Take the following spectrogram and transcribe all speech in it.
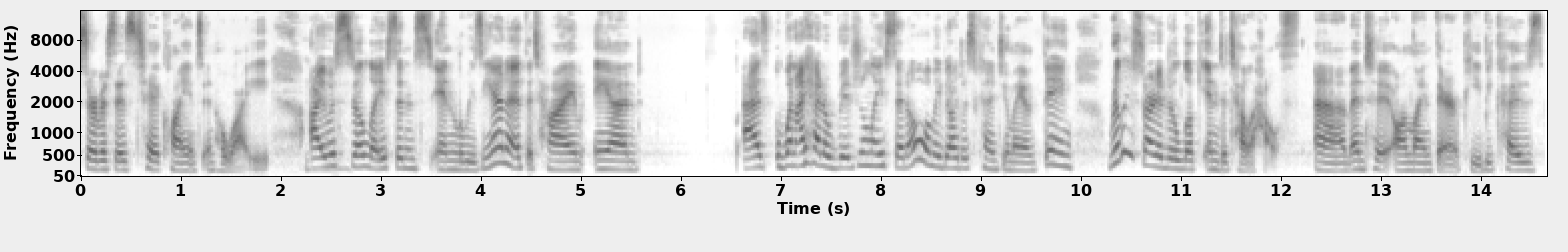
services to clients in Hawaii. Mm-hmm. I was mm-hmm. still licensed in Louisiana at the time, and as when I had originally said, oh, well, maybe I'll just kind of do my own thing, really started to look into telehealth um, and to online therapy because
